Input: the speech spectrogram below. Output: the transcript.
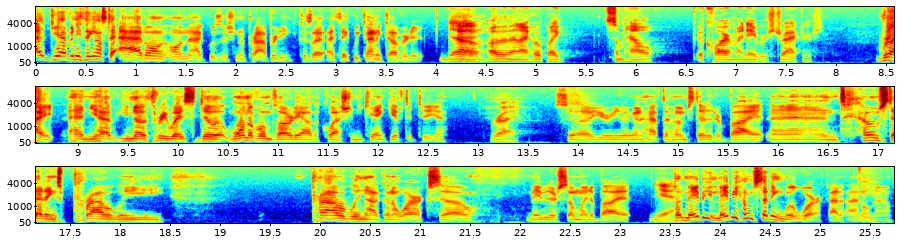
Uh, do you have anything else to add on, on acquisition of property? Because I, I think we kind of covered it. No, Um, other than I hope I somehow acquire my neighbor's tractors. Right, and you have you know three ways to do it. One of them's already out of the question. You can't gift it to you, Right. so you're either going to have to homestead it or buy it. And homesteading's probably probably not going to work. So maybe there's some way to buy it. Yeah. But maybe maybe homesteading will work. I, I don't know.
